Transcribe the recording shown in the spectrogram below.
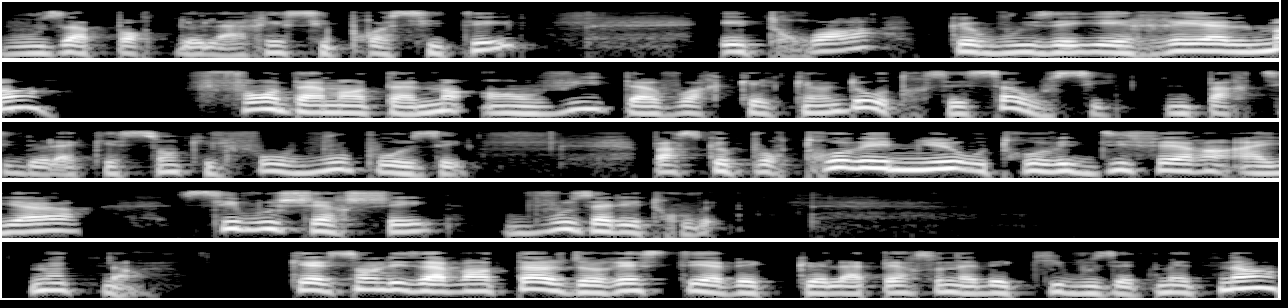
vous apporte de la réciprocité, et trois, que vous ayez réellement, fondamentalement envie d'avoir quelqu'un d'autre. C'est ça aussi une partie de la question qu'il faut vous poser. Parce que pour trouver mieux ou trouver différent ailleurs, si vous cherchez, vous allez trouver. Maintenant, quels sont les avantages de rester avec la personne avec qui vous êtes maintenant?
